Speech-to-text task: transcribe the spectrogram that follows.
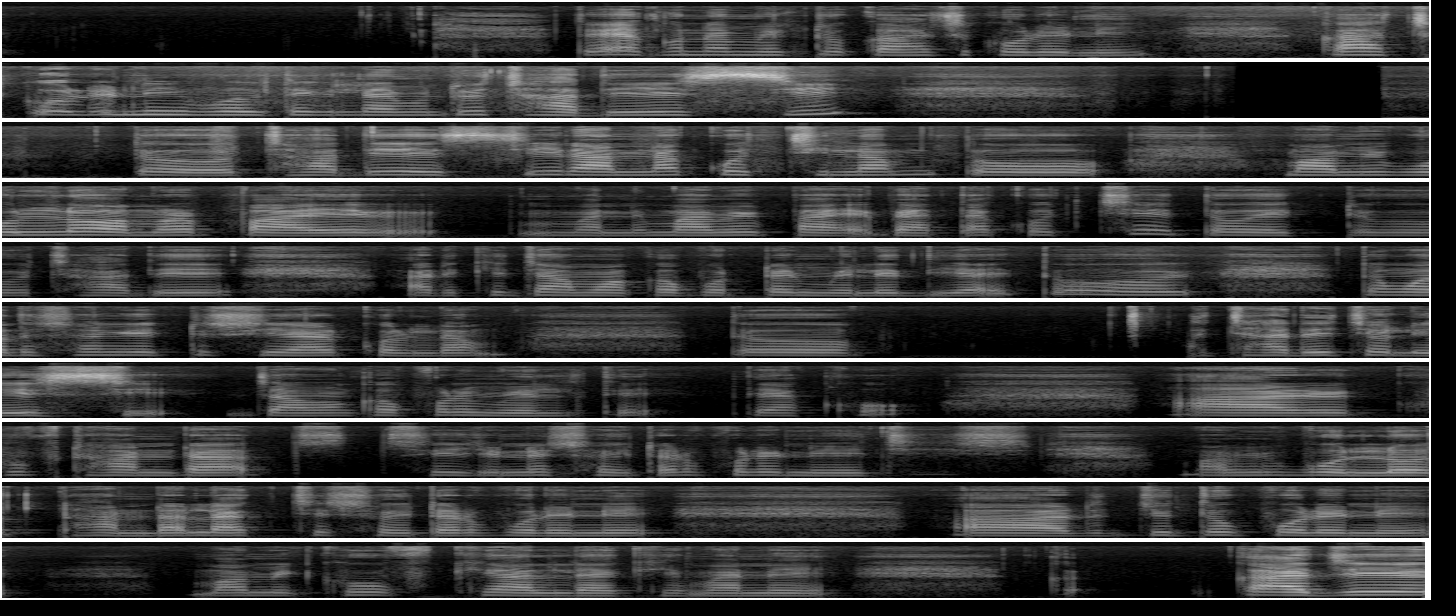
তো এখন আমি একটু কাজ করে নিই। কাজ করে নিই বলতে গেলে আমি একটু ছাদে এসেছি। তো ছাদে এসেছি, রান্না করছিলাম। তো মামি বলল আমার পায়ে মানে মামির পায়ে ব্যথা করছে, তো একটু ছাদে আর কি জামা কাপড়টা মেলে দিয়াই, তো তোমাদের সঙ্গে একটু শেয়ার করলাম। তো ছাদে চলে এসেছি জামা কাপড় মেলতে, দেখো। আর খুব ঠান্ডা, সেই জন্য সোয়েটার পরে নিয়েছি। মামি বলল, ঠান্ডা লাগছে, সোয়েটার পরে নে আর জুতো পরে নে। মামি খুব খেয়াল রাখে মানে কাজে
